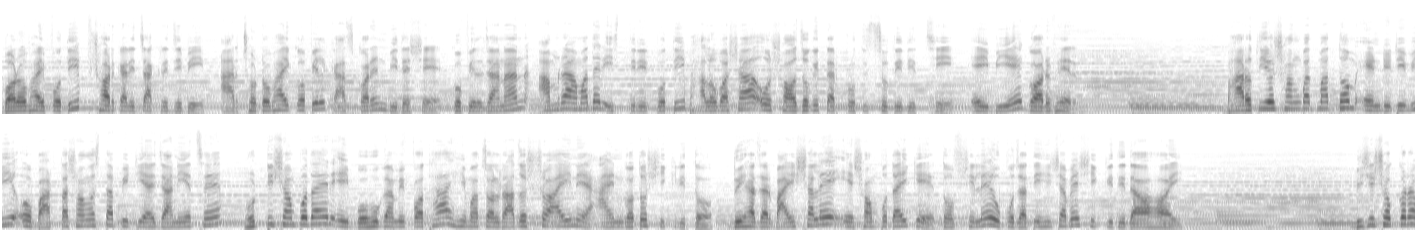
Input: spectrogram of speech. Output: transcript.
বড় ভাই প্রদীপ সরকারি চাকরিজীবী আর ছোট ভাই কপিল কাজ করেন বিদেশে। কপিল জানান, আমরা আমাদের স্ত্রীর প্রতি ভালোবাসা ও সহযোগিতার প্রতিশ্রুতি দিচ্ছি। এই বিয়ে গর্ভের। ভারতীয় সংবাদ মাধ্যম এনডিটিভি ও বার্তা সংস্থা পিটিআই জানিয়েছে, হুট্টি সম্প্রদায়ের এই বহুগামী প্রথা হিমাচল রাজস্ব আইনে আইনগত স্বীকৃত। দুই হাজার বাইশ সালে এ সম্প্রদায়কে তফসিলে উপজাতি হিসাবে স্বীকৃতি দেওয়া হয়। বিশেষজ্ঞরা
